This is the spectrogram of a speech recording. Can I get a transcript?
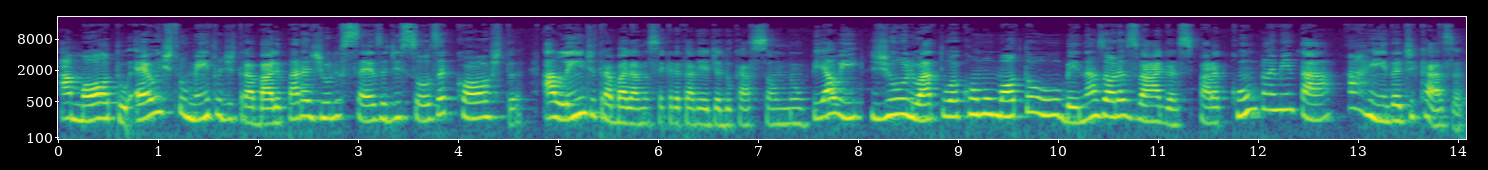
A moto é o instrumento de trabalho para Júlio César de Souza Costa. Além de trabalhar na Secretaria de Educação no Piauí, Júlio atua como moto Uber nas horas vagas para complementar a renda de casa.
